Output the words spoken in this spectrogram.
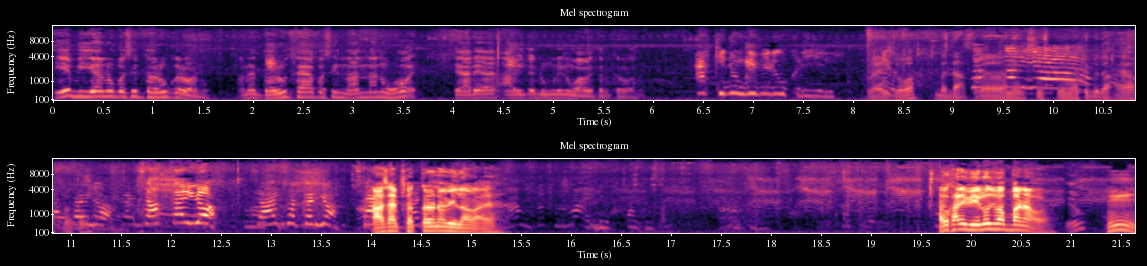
એ બિયાનું પછી ધરું કરવાનું. અને ધરું થયા પછી નાનું નાનું હોય ત્યારે આ રીતે ડુંગળીનું વાવેતર કરવાનું. આખી ડુંગળી પેલી ઉખડી ગયેલી. ભાઈ જો બધા આપણે નેસી સ્કૂલમાંથી બધા આવ્યા આપણે તો. સક્કરિયો સાહેબ સક્કરિયો આ સાહેબ શક્કરના વેલામાં આવ્યા હવે ખાલી વેલો જ વાપવાના આવે એવું? હમ.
